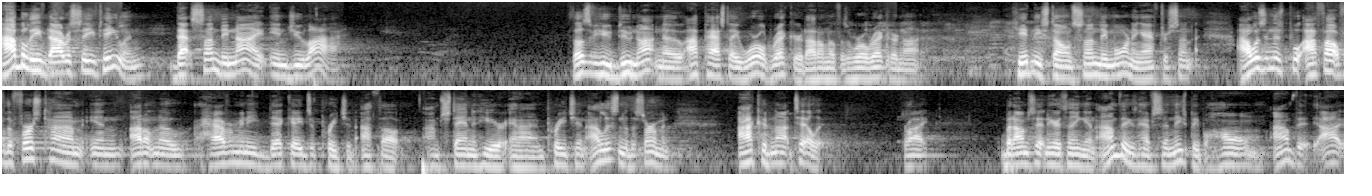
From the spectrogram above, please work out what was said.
I believed I received healing that Sunday night in July. Those of you who do not know, I passed a world record. I don't know if it's a world record or not. Kidney stone Sunday morning after Sunday. I was in this pool. I thought for the first time in, I don't know, however many decades of preaching, I thought, I'm standing here and I'm preaching. I listened to the sermon. I could not tell it. right? But I'm sitting here thinking, I'm going to have to send these people home. I'm, I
